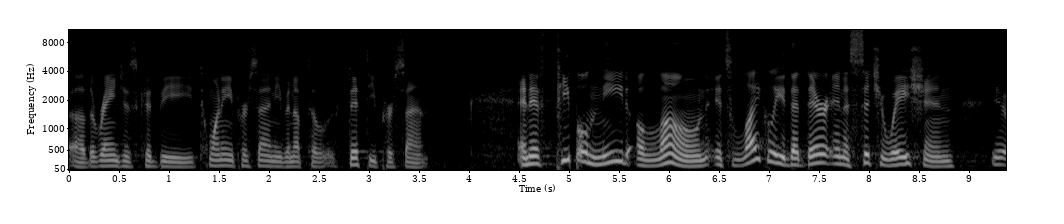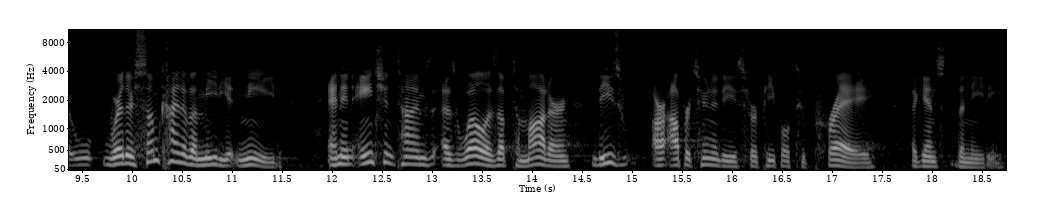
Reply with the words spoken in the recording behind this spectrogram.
Uh, the ranges could be 20%, even up to 50%. And if people need a loan, it's likely that they're in a situation you know, where there's some kind of immediate need. And in ancient times, as well as up to modern, these are opportunities for people to prey against the needy.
